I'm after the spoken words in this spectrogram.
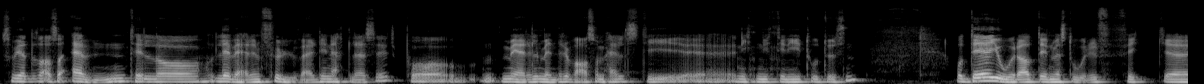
Så vi hadde altså evnen til å levere en fullverdig nettleser på mer eller mindre hva som helst i 1999-2000. Eh, og Det gjorde at investorer fikk uh,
